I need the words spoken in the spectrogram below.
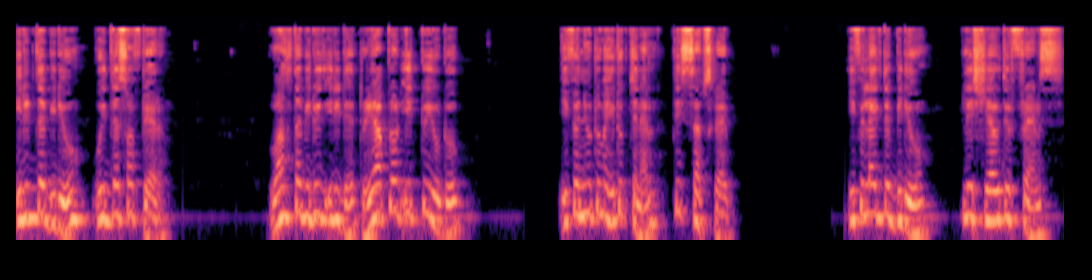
Edit the video with the software. Once the video is edited, re-upload it to YouTube. If you are new to my YouTube channel, please subscribe. If you like the video, please share with your friends.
